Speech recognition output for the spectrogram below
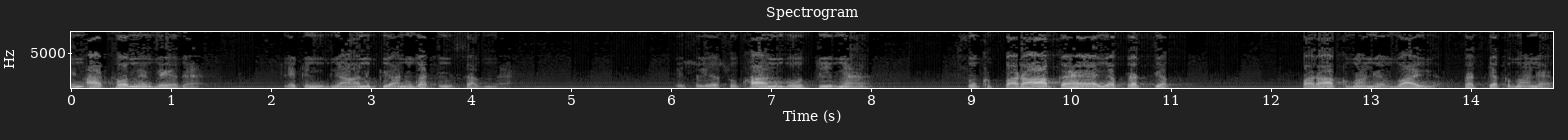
इन आठों में भेद है, लेकिन ज्ञान की अनुगति सब में इसलिए सुखानुभूति में सुख पराक है या प्रत्यक? पराक माने बाह्य, प्रत्यक माने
